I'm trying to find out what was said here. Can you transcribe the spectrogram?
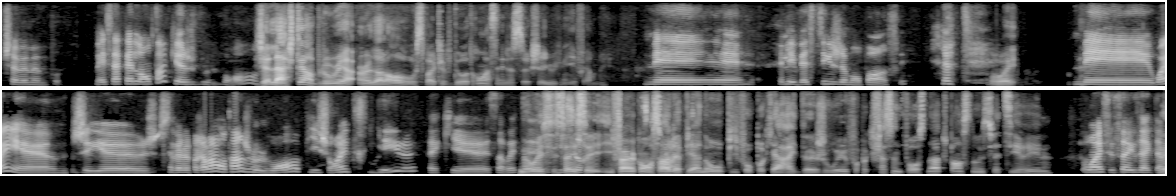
Je savais même pas. Mais ça fait longtemps que je veux le voir. Je l'ai acheté en Blu-ray à 1$ au Super Club Vidéotron à Saint-Jean-sur-Richelieu quand il est fermé. Mais les vestiges de mon passé. Oui. Mais ouais, euh, j'ai euh, ça fait vraiment longtemps que je veux le voir, puis je suis intriguée, là. Fait que euh, ça va être. Mais oui, c'est il ça. Il, sur- s'est- il fait un concert de piano, puis il faut pas qu'il arrête de jouer. Il faut pas qu'il fasse une fausse note, je pense, sinon il se fait tirer. Là. Ouais, c'est ça, exactement.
